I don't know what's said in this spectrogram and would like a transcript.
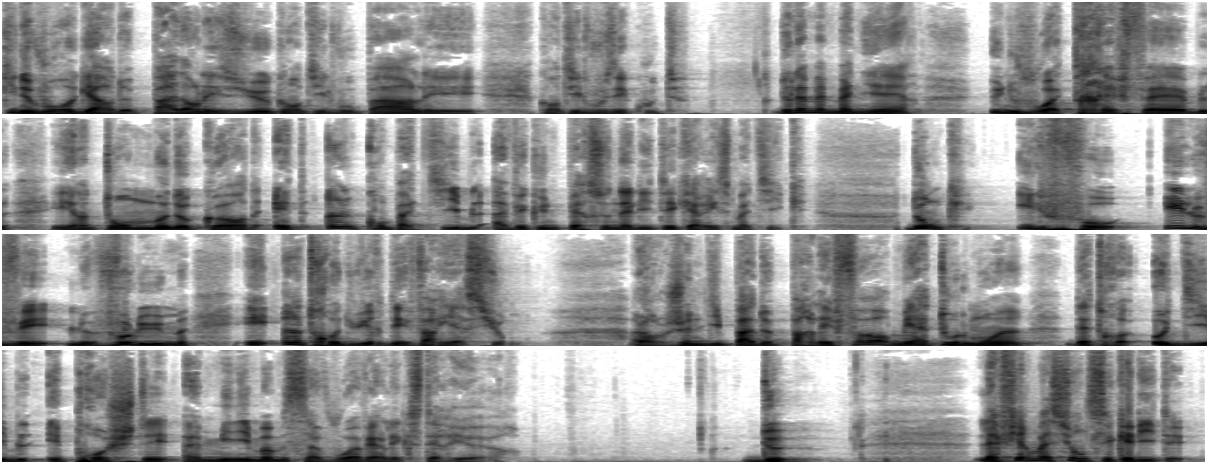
qui ne vous regarde pas dans les yeux quand il vous parle et quand il vous écoute. De la même manière, une voix très faible et un ton monocorde est incompatible avec une personnalité charismatique. Donc, il faut élever le volume et introduire des variations. Alors, je ne dis pas de parler fort, mais à tout le moins d'être audible et projeter un minimum sa voix vers l'extérieur. 2. L'affirmation de ses qualités.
